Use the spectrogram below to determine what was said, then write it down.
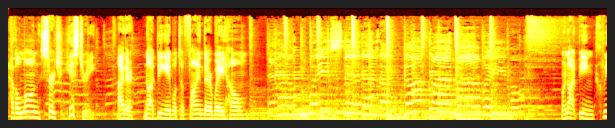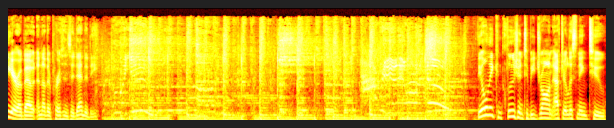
have a long search history, either not being able to find their way home, or not being clear about another person's identity. The only conclusion to be drawn after listening to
